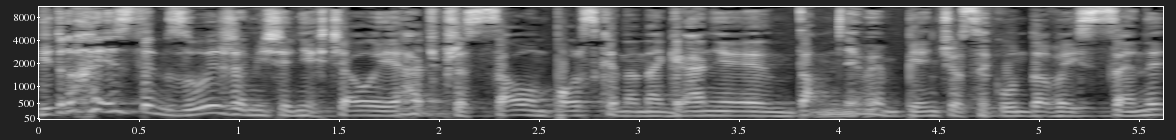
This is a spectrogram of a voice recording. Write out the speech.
I trochę jestem zły, że mi się nie chciało jechać przez całą Polskę na nagranie tam, nie wiem, pięciosekundowej sceny,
